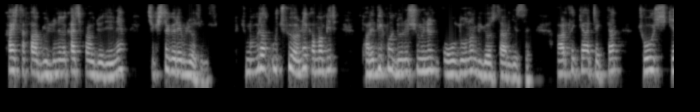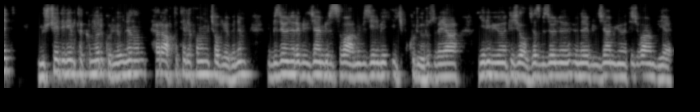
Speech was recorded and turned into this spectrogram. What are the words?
kaç defa güldüğünü ve kaç para ödediğini çıkışta görebiliyorsunuz. Şimdi bu biraz uç bir örnek ama bir paradigma dönüşümünün olduğunun bir göstergesi. Artık gerçekten çoğu şirket müşteri deneyim takımları kuruyor. İnanın her hafta telefonum çalıyor benim. Bize önerebileceğim birisi var mı? Biz yeni bir ekip kuruyoruz veya yeni bir yönetici alacağız. Bize öne, önerebileceğim bir yönetici var mı diye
